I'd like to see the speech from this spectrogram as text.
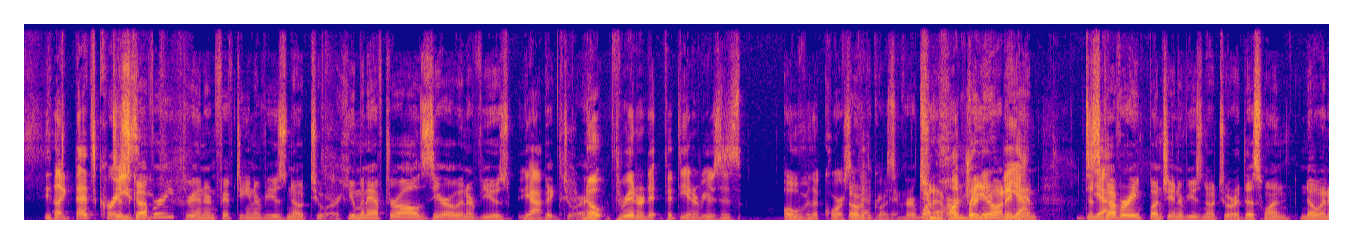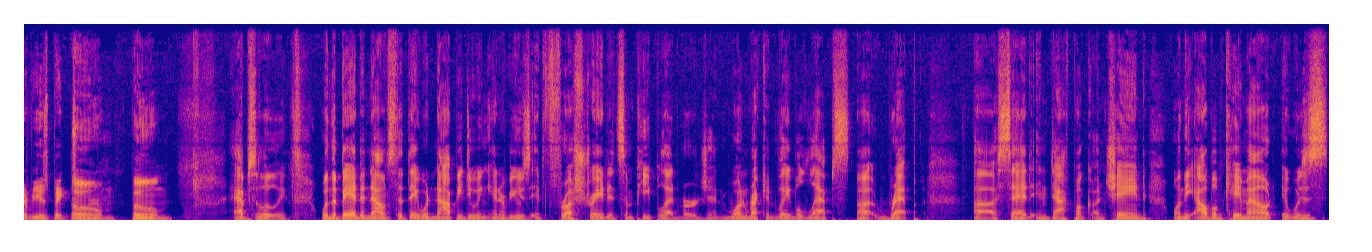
like, that's crazy. Discovery, 350 interviews, no tour. Human After All, zero interviews, Yeah. big tour. No, 350 interviews is over the course over of the course of career, whatever. But you know what I mean. yeah. Discovery, bunch of interviews, no tour. This one, no interviews, big tour. Boom, boom. Absolutely. When the band announced that they would not be doing interviews, it frustrated some people at Virgin. One record label leps, uh, rep uh, said in Daft Punk Unchained, when the album came out, it was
